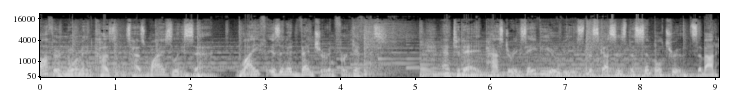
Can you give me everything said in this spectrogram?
Author Norman Cousins has wisely said, Life is an adventure in forgiveness. And today, Pastor Xavier Reese discusses the simple truths about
